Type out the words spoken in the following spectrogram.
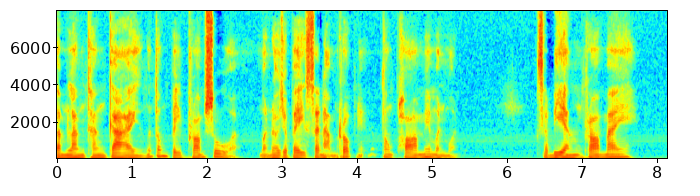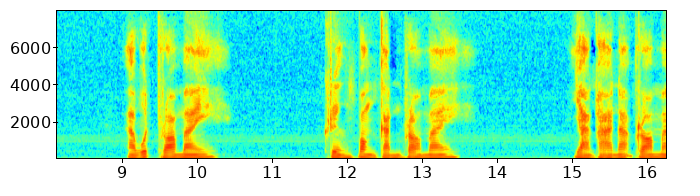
กำลังทางกายก็ต้องไปพร้อมสู้เหมือนเราจะไปสนามรบเนี่ยต้องพร้อมให้หมดหมดสเสบียงพร้อมไหมอาวุธพร้อมไหมเครื่องป้องกันพร้อมไหมยานพาหนะพร้อมไหม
